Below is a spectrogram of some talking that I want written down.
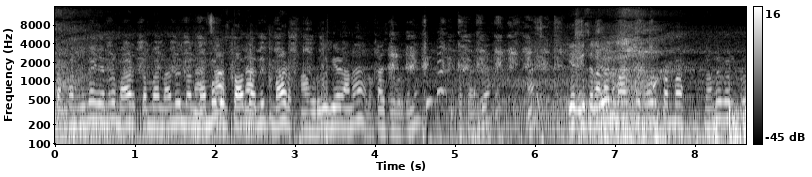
ತಮ್ಮ ನೀನೇ ಏನಾರು ಮಾಡಿ ತಮ್ಮ ನಾನು ನನ್ನ ಮೊಮ್ಮಗ ಸ್ಥಾನ ನಿಂತು ಮಾಡು. ಆ ಹುಡುಗ ಹೇಳೋಣ ರೊಕ್ಕ ಹಾಸ್ಕೊಡ್ತೀನಿ ಇಪ್ಪತ್ತು ಸಾವಿರ ಸಲ ಏನು ಮಾಡ್ತೀನಿ ನೋಡಿ ತಮ್ಮ? ನನಗಂತೂ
